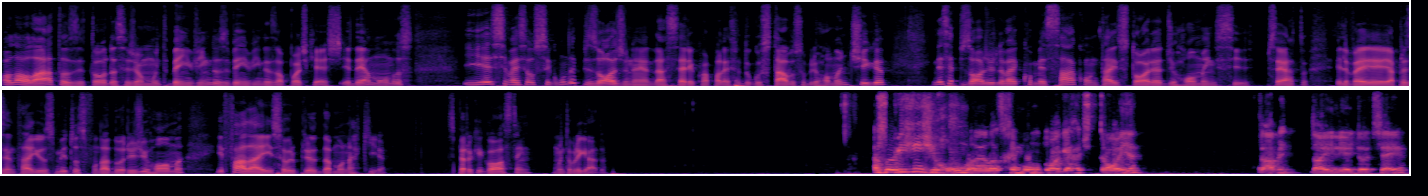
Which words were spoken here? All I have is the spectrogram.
Olá, olá a todos e todas, sejam muito bem-vindos e bem-vindas ao podcast Ideia Mundos. E esse vai ser o segundo episódio né, da série com a palestra do Gustavo sobre Roma Antiga. E nesse episódio ele vai começar a contar a história de Roma em si, certo? Ele vai apresentar os mitos fundadores de Roma e falar aí sobre o período da monarquia. Espero que gostem. Muito obrigado. As origens de Roma, elas remontam à Guerra de Troia, sabe? Da Ilha de Odisseia.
